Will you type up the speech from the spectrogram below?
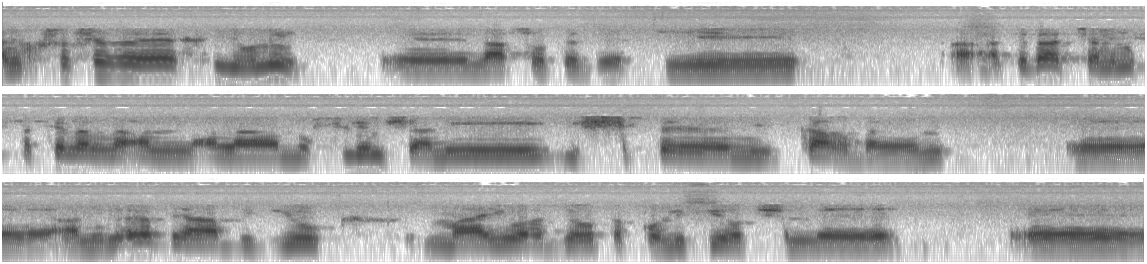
אני חושב שזה חיוני אה, לעשות את זה, כי אה, את יודעת, כשאני מסתכל על, על, על הנופלים שאני אישית אה, נזכר בהם, אני לא יודע בדיוק מה היו הדעות הפוליטיות של אה, אה,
